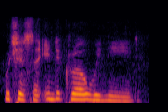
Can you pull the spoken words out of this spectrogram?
which is the integral we need.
